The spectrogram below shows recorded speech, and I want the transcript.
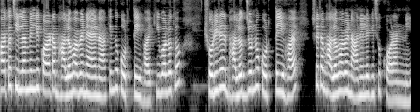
হয়তো চিল্লামিল্লি করাটা ভালোভাবে নেয় না, কিন্তু করতেই হয়। কি বলো তো শরীরের ভালোর জন্য করতেই হয়, সেটা ভালোভাবে না নিলে কিছু করার নেই।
